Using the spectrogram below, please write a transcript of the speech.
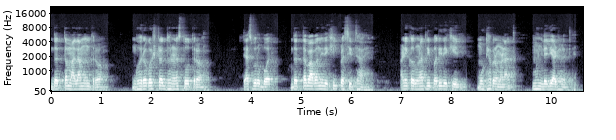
दत्तमाला मंत्र घोरकोष्ठध्वरण स्तोत्र त्याचबरोबर दत्तबाबांनी देखील प्रसिद्ध आहे. आणि करुणा त्रिपदी देखील मोठ्या प्रमाणात म्हणलेली आढळते.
